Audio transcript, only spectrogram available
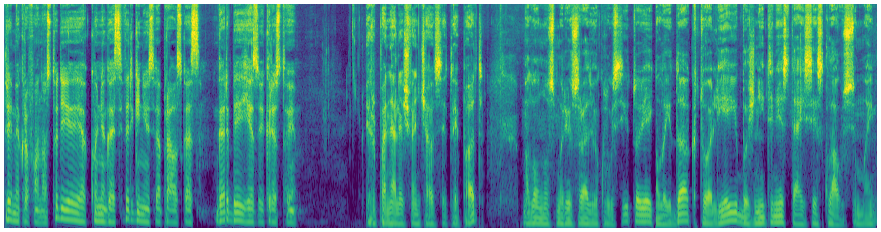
Prie mikrofono studijoje kunigas Virginijus Veprauskas. Garbė Jėzui Kristui. Ir panelė švenčiausiai taip pat. Malonus Marijos radio klausytojai. Laida aktualieji bažnytinės teisės klausimai.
